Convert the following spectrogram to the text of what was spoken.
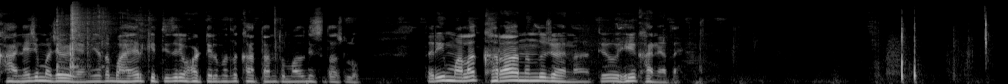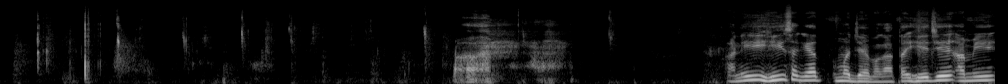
खाण्याची मजा वेगळी आहे. मी आता बाहेर किती जरी हॉटेलमधलं खाताना तुम्हाला दिसत असलो तरी मला खरा आनंद जो आहे ना तो हे खाण्यात आहे. आणि ही सगळ्यात मजा आहे बघा. आता हे जे आम्ही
